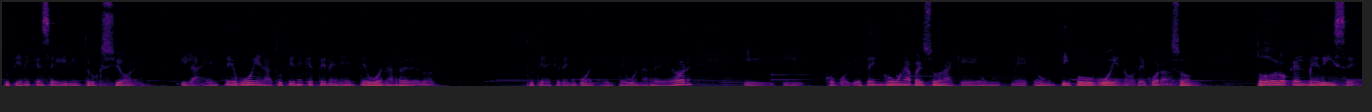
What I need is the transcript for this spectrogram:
Tú tienes que seguir instrucciones. Y la gente buena, tú tienes que tener gente buena alrededor. Tú tienes que tener gente buena alrededor. Y, y como yo tengo una persona que es un, es un tipo bueno de corazón, todo lo que él me dice,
